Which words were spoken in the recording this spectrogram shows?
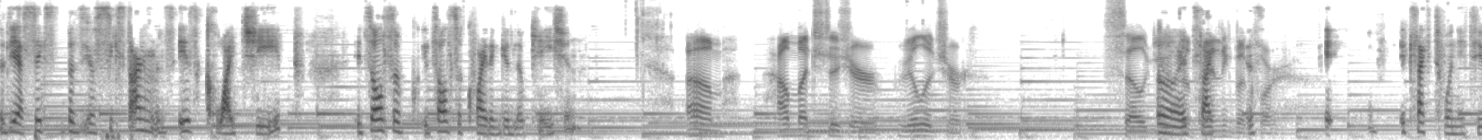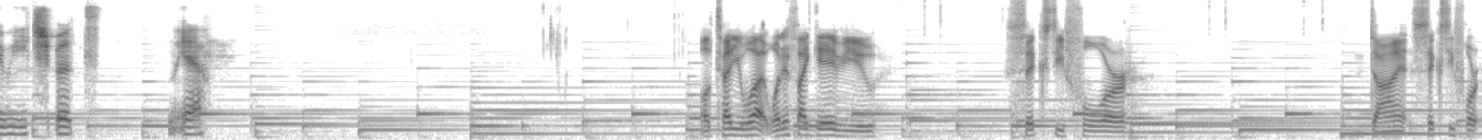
but yeah, six but yeah, six diamonds is quite cheap. It's also it's also quite a good location. Um, how much does your villager sell you Oh, it's like- book it's- for? It's like 22 each, but yeah. I'll tell you what. What if I gave you sixty-four di- sixty-four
